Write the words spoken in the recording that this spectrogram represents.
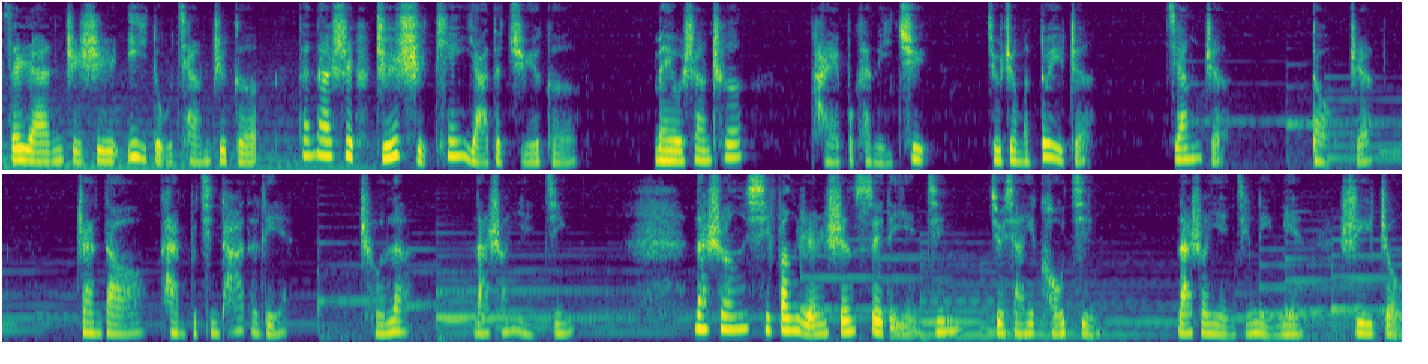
虽然只是一堵墙之隔，但那是咫尺天涯的绝隔。没有上车，他也不肯离去，就这么对着，僵着，抖着，站到看不清他的脸。除了那双眼睛，那双西方人深邃的眼睛，就像一口井。那双眼睛里面是一种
